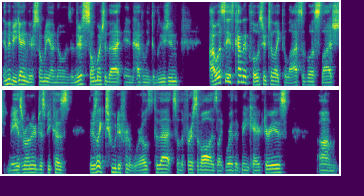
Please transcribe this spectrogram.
in the beginning there's so many unknowns, and there's so much of that in Heavenly Delusion. I would say it's kind of closer to like The Last of Us slash Maze Runner, just because there's like two different worlds to that. So the first of all is like where the main character is. Um,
